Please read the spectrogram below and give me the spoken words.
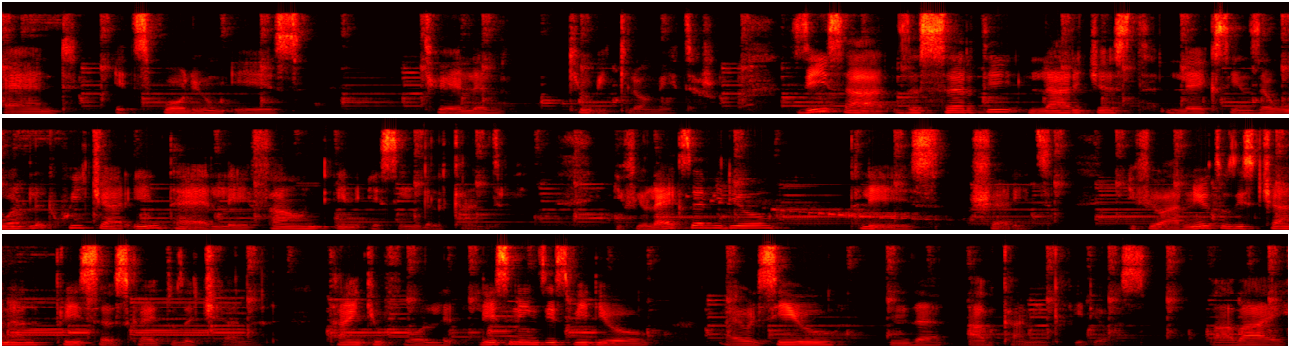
and its volume is 12 cubic kilometer. These are the 30 largest lakes in the world which are entirely found in a single country. If you like the video, please share it. If you are new to this channel, please subscribe to the channel. Thank you for listening this video. I will see you in the upcoming videos. Bye bye.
